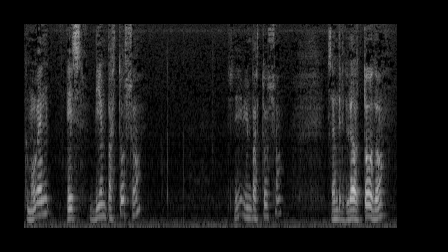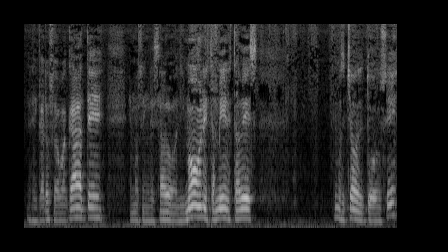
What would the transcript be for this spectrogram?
Como ven, es bien pastoso. ¿Sí? Bien pastoso. Se han triturado todo. Desde carozo de aguacate. Hemos ingresado limones también esta vez. Hemos echado de todo, ¿sí?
